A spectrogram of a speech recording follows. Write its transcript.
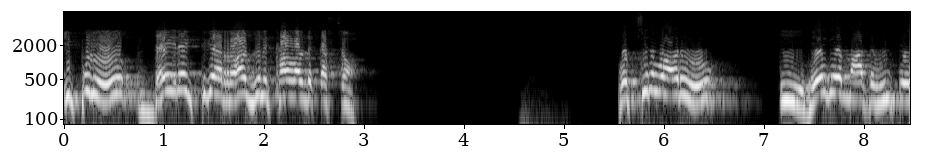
ఇప్పుడు డైరెక్ట్గా రాజుని కావాలంటే కష్టం. వచ్చిన వారు ఈ హేగే మాట వింటే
